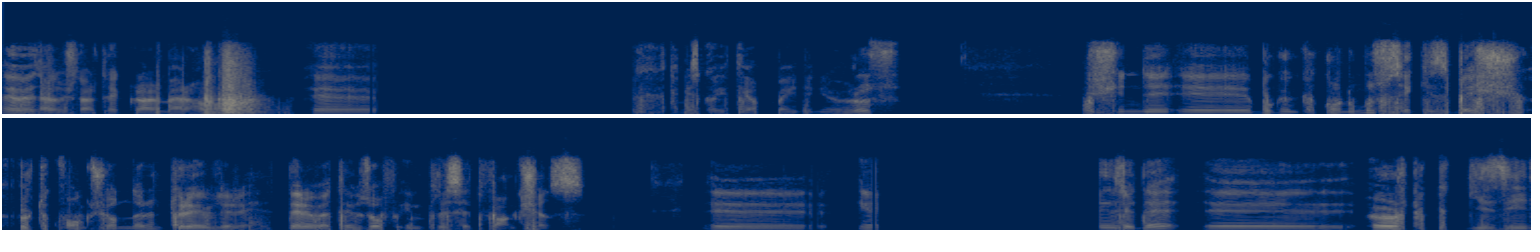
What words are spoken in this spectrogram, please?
Evet arkadaşlar tekrar merhaba. Ee, temiz kayıt yapmayı deniyoruz. Şimdi e, bugünkü konumuz 8.5 örtük fonksiyonların türevleri. Derivatives of implicit functions. Ee, İngilizce'de e, örtük, gizil,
